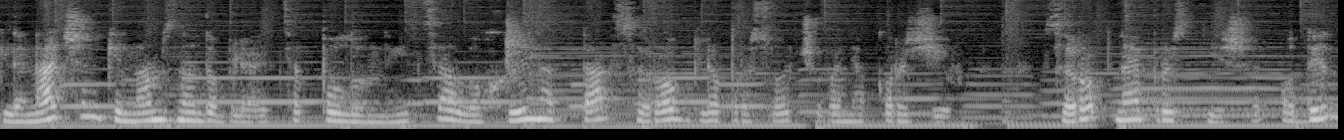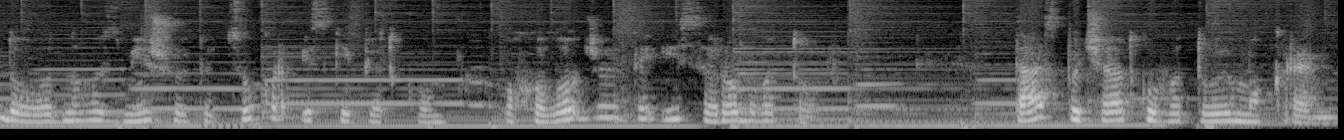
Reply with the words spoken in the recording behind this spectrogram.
Для начинки нам знадобляться полуниця, лохина та сироп для просочування коржів. Сироп найпростіше. Один до одного змішуєте цукор із кип'ятком, охолоджуєте і сироп готов. Та спочатку готуємо крем.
